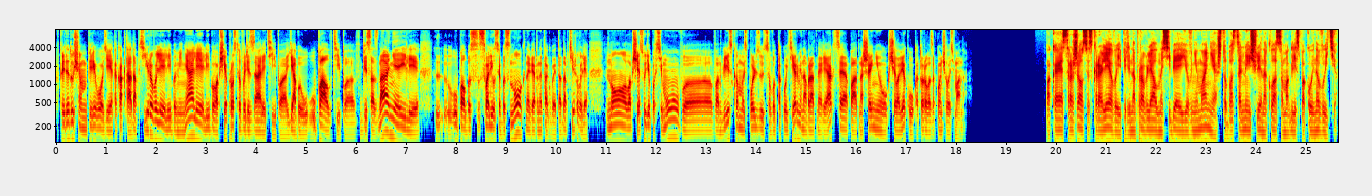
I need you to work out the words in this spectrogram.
В предыдущем переводе это как-то адаптировали, либо меняли, либо вообще просто вырезали, типа, я бы упал, типа, в бессознание, или э, упал бы, свалился бы с ног, наверное, так бы это адаптировали. Но вообще, судя по всему, в, в английском используется вот такой термин «обратная реакция» по отношению к человеку, у которого закончилась мана. Пока я сражался с королевой и перенаправлял на себя ее внимание, чтобы остальные члены класса могли спокойно выйти,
